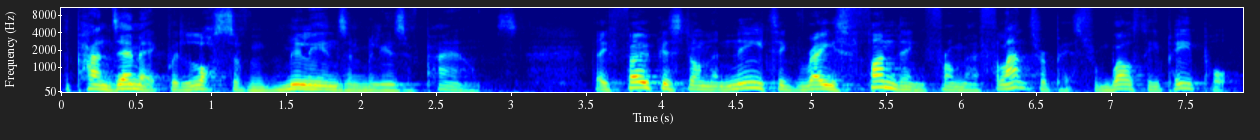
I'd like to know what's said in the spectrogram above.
the pandemic with loss of millions and millions of pounds. They focused on the need to raise funding from philanthropists, from wealthy people.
